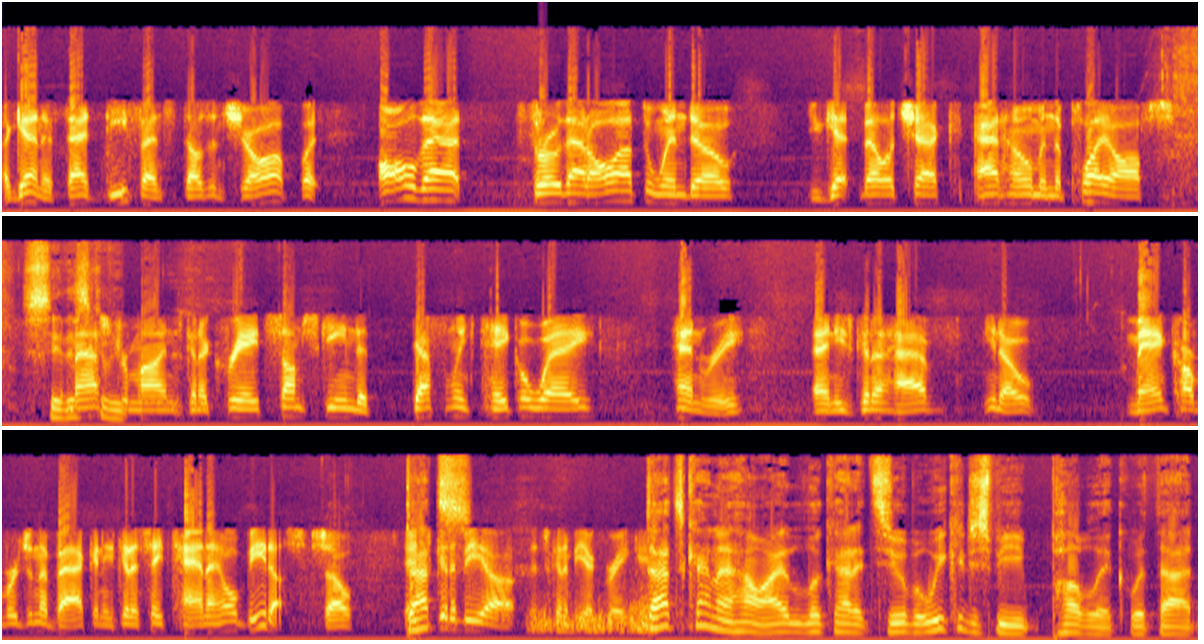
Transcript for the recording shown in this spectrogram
again, if that defense doesn't show up, but all that, throw that all out the window. You get Belichick at home in the playoffs. See, the this could be mastermind is going to create some scheme to definitely take away Henry, and he's going to have you know man coverage in the back, and he's going to say Tannehill beat us. So it's That's- going to be a it's going to be a great game. That's kind of how I look at it too. But we could just be public with that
